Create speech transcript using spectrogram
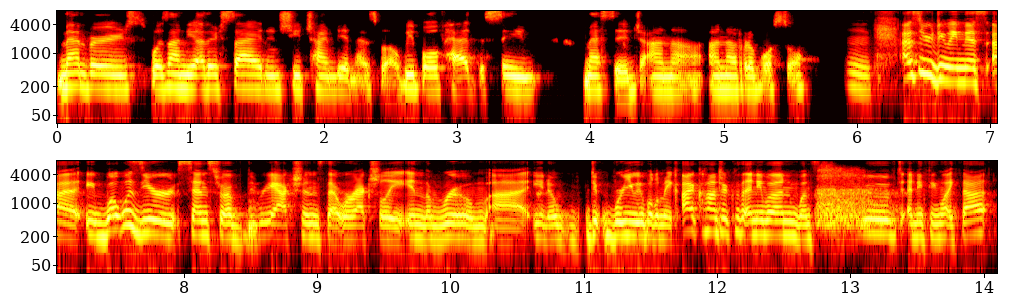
members was on the other side, and she chimed in as well. We both had the same message on a on a rebozo. Mm. As you're doing this, uh, what was your sense of the reactions that were actually in the room? Uh, you know, d- were you able to make eye contact with anyone once they moved? Anything like that?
